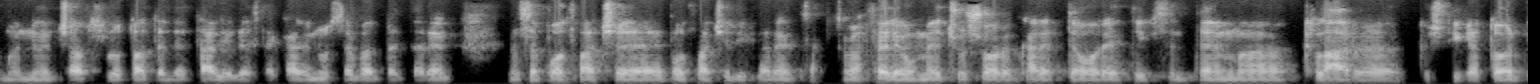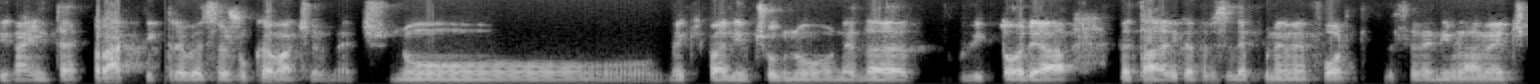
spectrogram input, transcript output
mănânci, absolut toate detaliile astea care nu se văd pe teren, însă pot face, pot face diferența. La fel, e un meci ușor în care teoretic suntem uh, clar uh, câștigători dinainte. Practic, trebuie să jucăm acel meci. Nu echipa din Ciuc nu ne dă victoria pe tare. Adică trebuie să depunem efort, trebuie să venim la meci,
